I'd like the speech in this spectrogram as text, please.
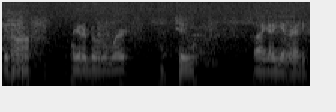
get off. I gotta go to work at two, so I gotta get ready.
